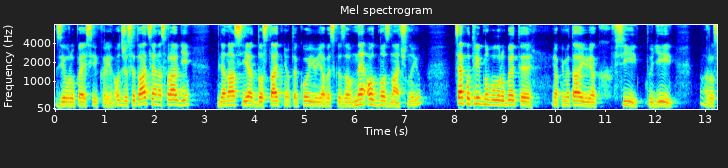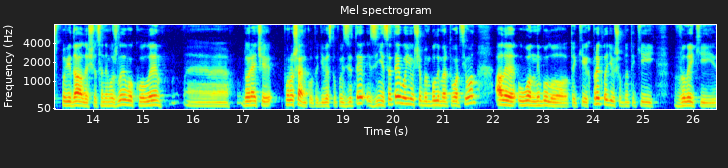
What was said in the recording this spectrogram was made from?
з європейських країн. Отже, ситуація насправді для нас є достатньо такою, я би сказав, неоднозначною. Це потрібно було робити. Я пам'ятаю, як всі тоді розповідали, що це неможливо, коли, е, до речі, Порошенко тоді виступив з ініціативою, щоб були миротворці ООН, але у ООН не було таких прикладів, щоб на такій великій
